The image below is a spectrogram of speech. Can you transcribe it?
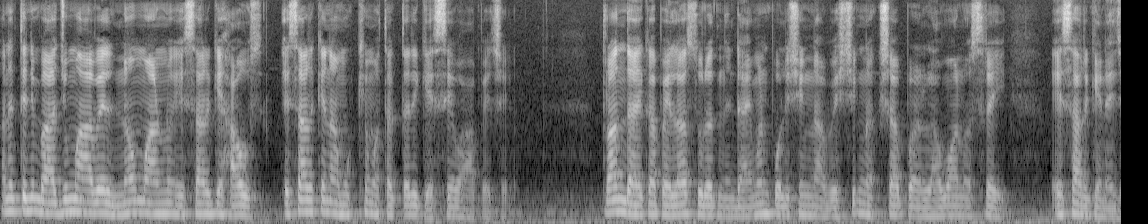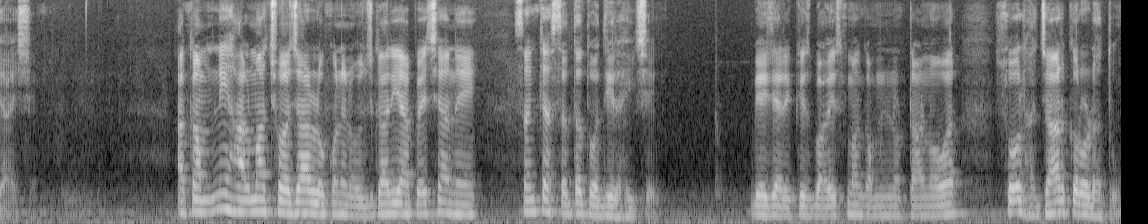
અને તેની બાજુમાં આવેલ નવ માળનું એસઆરકે હાઉસ એસઆરકેના મુખ્ય મથક તરીકે સેવા આપે છે. ત્રણ દાયકા પહેલાં સુરતને ડાયમંડ પોલિશિંગના વૈશ્વિક નકશા પર લાવવાનો શ્રેય એસઆરકેને જાય છે. આ કંપની હાલમાં છ હજાર લોકોને રોજગારી આપે છે અને સંખ્યા સતત વધી રહી છે. બે હજાર એકવીસ બાવીસમાં કંપનીનું ટર્નઓવર સોળ હજાર કરોડ હતું.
